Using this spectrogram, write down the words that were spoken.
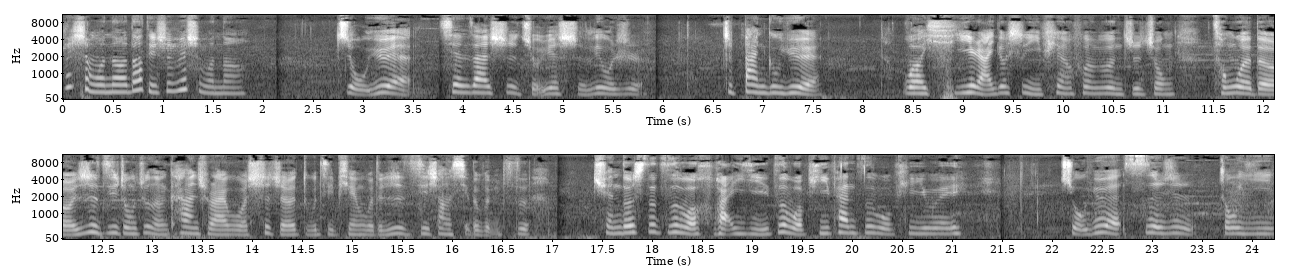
为什么呢？到底是为什么呢？九月，现在是九月十六日，这半个月。我依然又是一片混乱之中，从我的日记中就能看出来。我试着读几篇我的日记上写的文字，全都是自我怀疑、自我批判、自我 PUA。九月四日，周一，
